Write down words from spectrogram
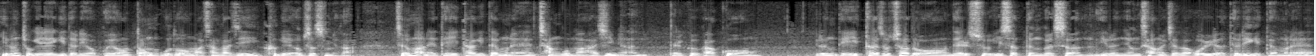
이런 쪽의 얘기들이었고요. 동구도 마찬가지 크게 없었습니다. 저만의 데이터이기 때문에 참고만 하시면 될 것 같고 이런 데이터조차도 낼 수 있었던 것은 이런 영상을 제가 올려드리기 때문에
